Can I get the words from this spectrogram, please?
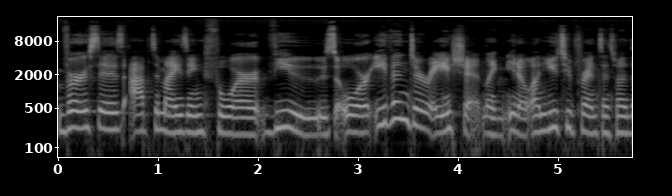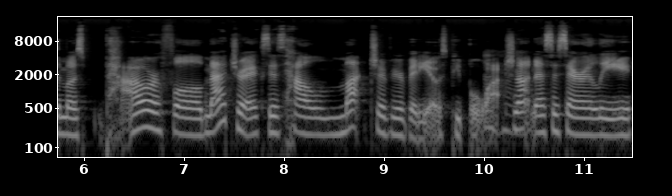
versus optimizing for views or even duration. Like, you know, on YouTube, for instance, one of the most powerful metrics is how much of your videos people watch, mm-hmm. not necessarily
